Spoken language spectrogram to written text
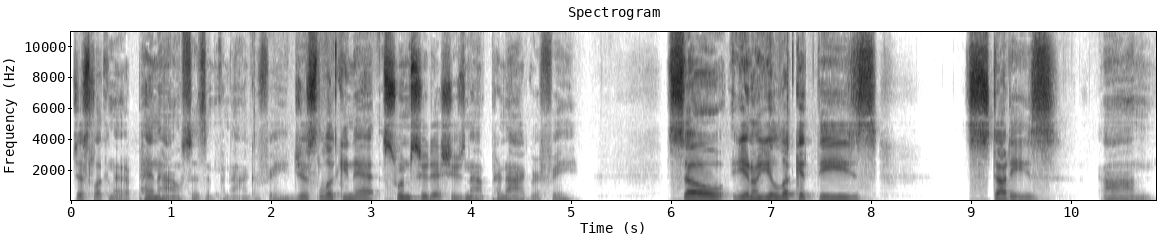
just looking at a penthouse isn't pornography. Just looking at swimsuit issues, not pornography. So, you know, you look at these studies, um,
